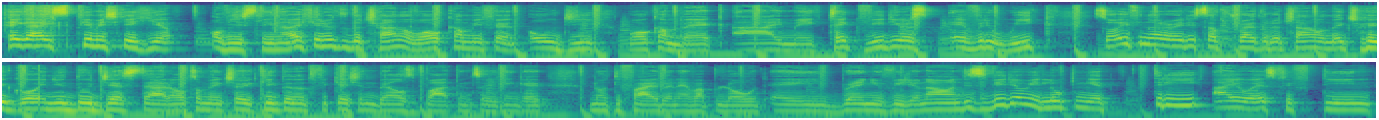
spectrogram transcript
Hey guys, PMHK here, obviously. Now, if you're new to the channel, welcome. If you're an OG, welcome back. I make tech videos every week. So if you're not already subscribed to the channel, make sure you go and you do just that. Also, make sure you click the notification bells button so you can get notified whenever I upload a brand new video. Now, in this video, we're looking at three iOS 15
